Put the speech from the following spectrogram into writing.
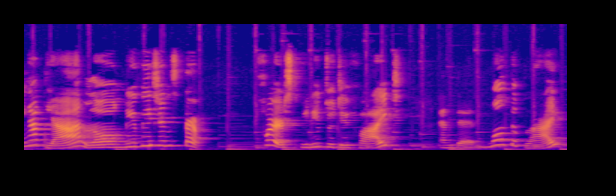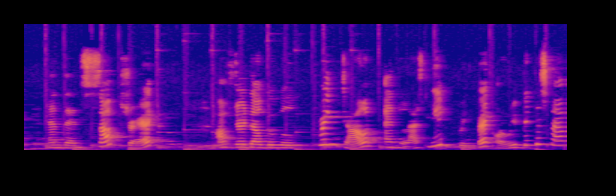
Ingat ya, long division step. First, we need to divide, and then multiply, and then subtract. After that, we will bring down, and lastly, bring back or repeat the step.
